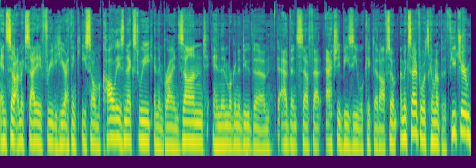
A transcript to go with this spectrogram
And so I'm excited for you to hear. I think Esau McCaulley is next week, and then Brian Zahnd, and then we're going to do the the Advent stuff that actually BZ will kick that off. So I'm excited for what's coming up in the future.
